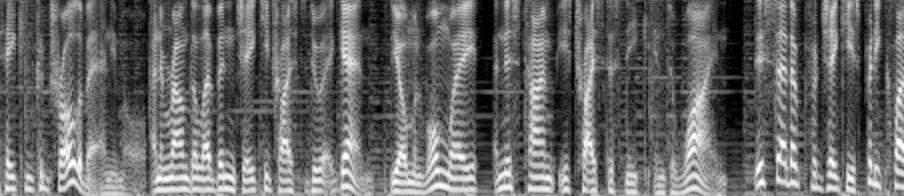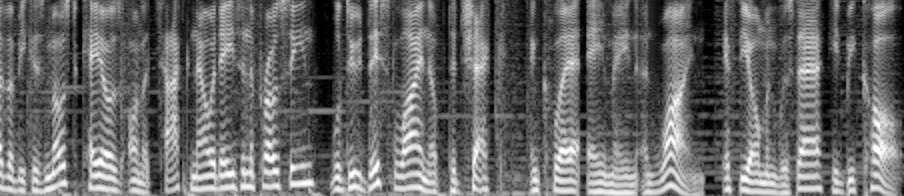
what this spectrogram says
taking control of it anymore. And in round 11, Jakee tries to do it again, the Omen one way, and this time he tries to sneak into Wine. This setup for Jakee is pretty clever because most KOs on attack nowadays in the pro scene will do this lineup to check and clear A main and wine. If the Omen was there, he'd be caught.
